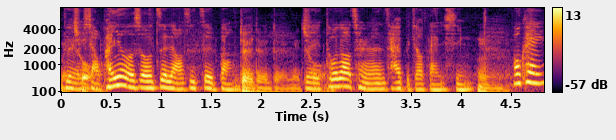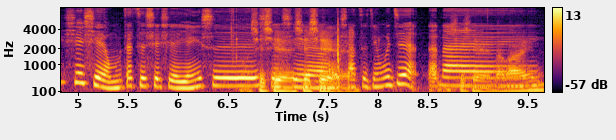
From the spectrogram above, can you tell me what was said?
对，小朋友的时候治疗是最棒的。对对对，没错对，，拖到成人才比较担心。嗯，OK，谢谢，我们再次谢谢严医师，好谢谢谢谢下次节目见，拜拜，谢谢，拜拜。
